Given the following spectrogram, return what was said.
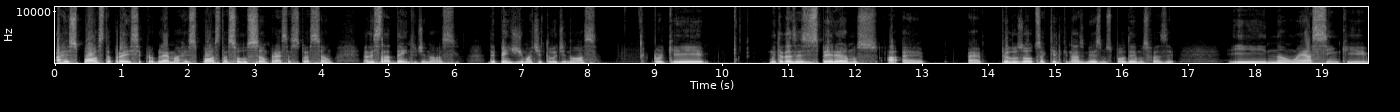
a resposta para esse problema, a resposta, a solução para essa situação, ela está dentro de nós depende de uma atitude nossa. Porque muitas das vezes esperamos é, é, pelos outros aquilo que nós mesmos podemos fazer. E não é assim que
